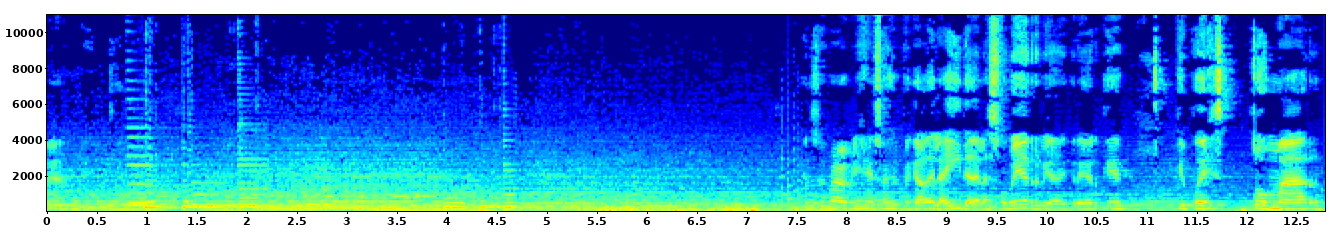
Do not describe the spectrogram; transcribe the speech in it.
realmente. Para mí eso, es el pecado de la ira, de la soberbia, de creer que, que puedes tomar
